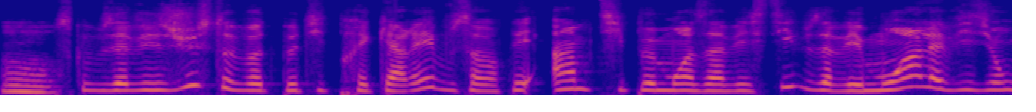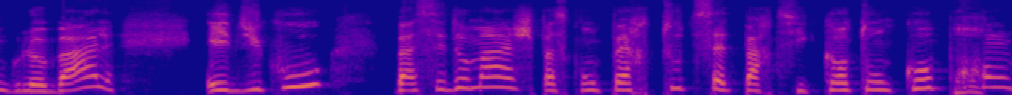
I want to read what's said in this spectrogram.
Mmh. Parce que vous avez juste votre petite précaré, vous sentez un petit peu moins investi, vous avez moins la vision globale, et du coup, bah c'est dommage parce qu'on perd toute cette partie. Quand on comprend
